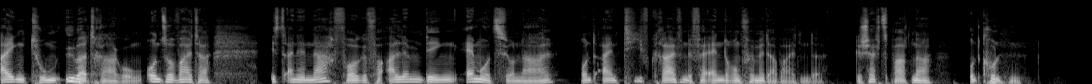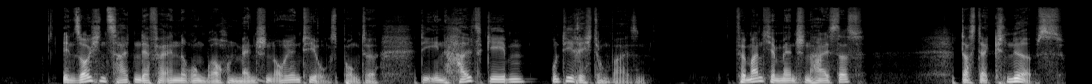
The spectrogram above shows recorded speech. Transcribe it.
Eigentum, Übertragung und so weiter ist eine Nachfolge vor allem Dingen emotional und eine tiefgreifende Veränderung für Mitarbeitende, Geschäftspartner und Kunden. In solchen Zeiten der Veränderung brauchen Menschen Orientierungspunkte, die ihnen Halt geben und die Richtung weisen. Für manche Menschen heißt das, dass der Knirps,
